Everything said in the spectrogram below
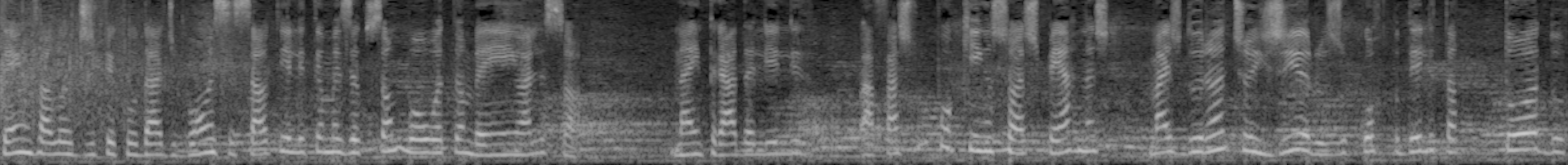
Tem um valor de dificuldade bom esse salto e ele tem uma execução boa também, hein? Olha só. Na entrada ali ele afasta um pouquinho só as pernas, mas durante os giros o corpo dele está todo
